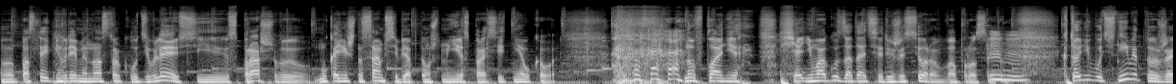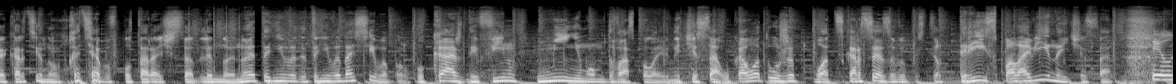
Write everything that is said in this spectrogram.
В последнее время настолько удивляюсь и спрашиваю, ну, конечно, сам себя, потому что мне спросить не у кого. Ну, в плане, я не могу задать режиссерам вопрос. Кто-нибудь снимет уже картину хотя бы в полтора часа длиной, но это, не, это невыносимо. У каждый фильм минимум два с половиной часа. У кого-то уже, вот, Скорсезе выпустил три с половиной часа. Сил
